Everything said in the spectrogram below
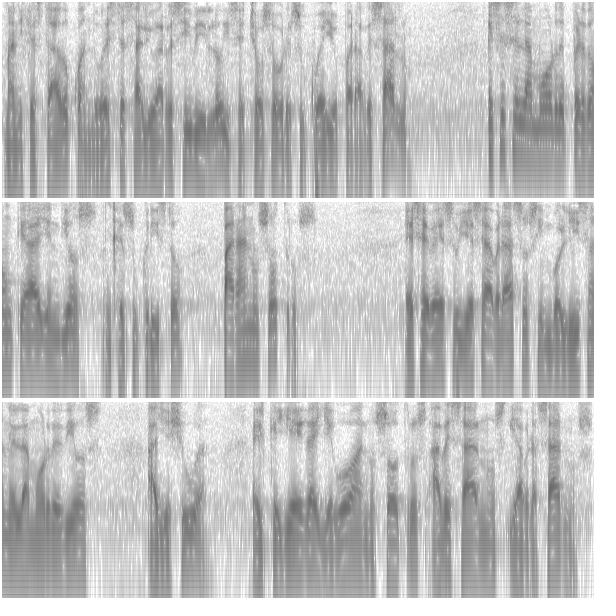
manifestado cuando éste salió a recibirlo y se echó sobre su cuello para besarlo. Ese es el amor de perdón que hay en Dios, en Jesucristo, para nosotros. Ese beso y ese abrazo simbolizan el amor de Dios a Yeshua, el que llega y llegó a nosotros a besarnos y abrazarnos,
